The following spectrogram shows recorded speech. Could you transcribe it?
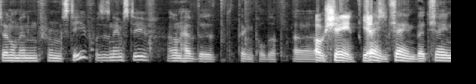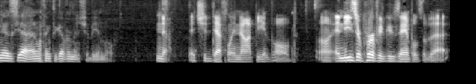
gentleman from Steve was his name. Steve. I don't have the thing pulled up. Uh, oh, Shane. Yes. Shane. Shane. That Shane is. Yeah, I don't think the government should be involved. No, it should definitely not be involved. Uh, and these are perfect examples of that.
